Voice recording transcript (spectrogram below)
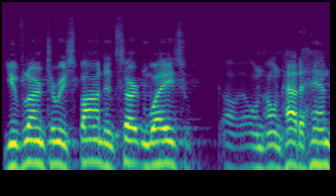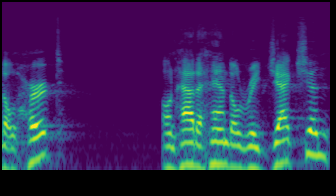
You've learned to respond in certain ways on, on how to handle hurt, on how to handle rejection.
